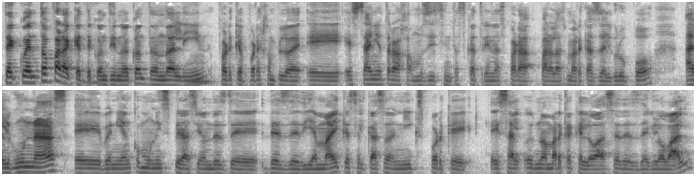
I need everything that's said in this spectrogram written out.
Te cuento para que te continúe contando, Aline, porque, por ejemplo, eh, este año trabajamos distintas Catrinas para, para las marcas del grupo. Algunas eh, venían como una inspiración desde, desde DMI, que es el caso de NYX, porque es una marca que lo hace desde global,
